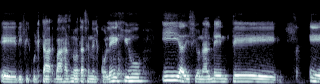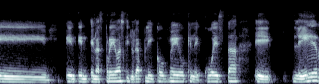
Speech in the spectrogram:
eh, dificultad, bajas notas en el colegio y adicionalmente eh, en, las pruebas que yo le aplico veo que le cuesta eh, leer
